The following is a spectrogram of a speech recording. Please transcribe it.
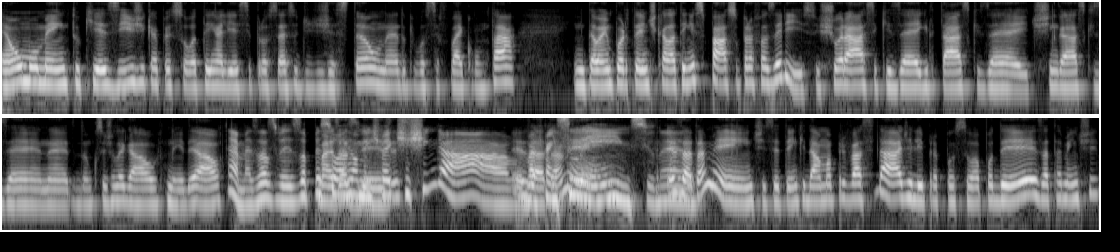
é um momento que exige que a pessoa tenha ali esse processo de digestão, né, do que você vai contar. Então é importante que ela tenha espaço para fazer isso. E chorar se quiser, e gritar se quiser, e te xingar se quiser, né? Não que seja legal, nem ideal. É, mas às vezes a pessoa às realmente vai vezes- te xingar, vai ficar em Exatamente. silêncio, né? Exatamente. Você tem que dar uma privacidade ali para a pessoa poder exatamente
